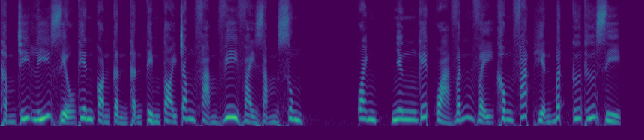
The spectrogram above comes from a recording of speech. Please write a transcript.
Thậm chí Lý Diệu Thiên còn cẩn thận tìm tòi trong phạm vi vài dặm xung. Quanh, nhưng kết quả vẫn vậy không phát hiện bất cứ thứ gì.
